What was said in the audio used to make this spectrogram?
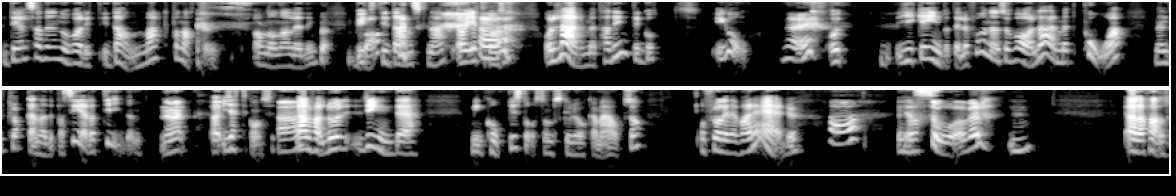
Dels hade den nog varit i Danmark på natten av någon anledning. Bytt till dansk natt. Ja, jättekonstigt. Och larmet hade inte gått igång. Nej. Gick jag in på telefonen så var larmet på men klockan hade passerat tiden. Nej men. Ja, jättekonstigt. Ja. I alla fall, då ringde min kompis då som skulle åka med också och frågade var är du? Ja. Jag Ja. sover. Mm. I alla fall.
